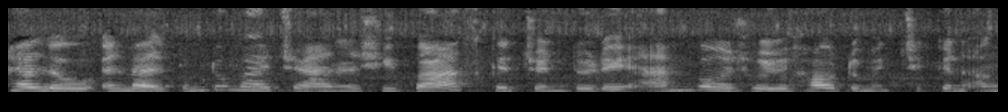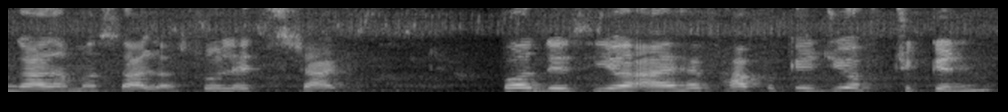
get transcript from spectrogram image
Hello and welcome to my channel Shifa's Kitchen. Today I'm going to show you how to make chicken angara masala. So let's start. For this here I have half a kg of chicken,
